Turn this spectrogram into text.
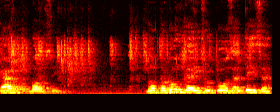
Caro Bosi, dopo lunga e infruttuosa attesa,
